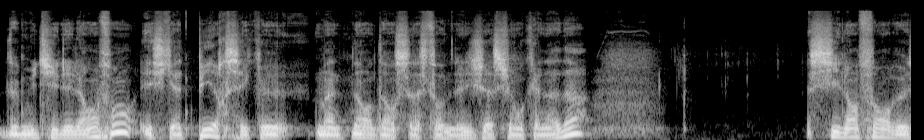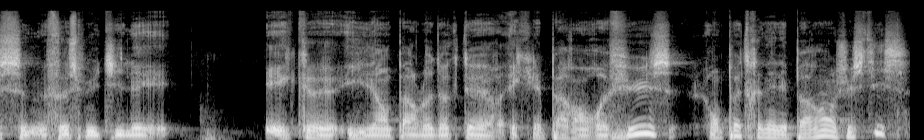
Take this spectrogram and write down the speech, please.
de mutiler l'enfant. Et ce qu'il y a de pire, c'est que maintenant, dans sa législation au Canada, si l'enfant veut se, veut se mutiler et qu'il en parle au docteur et que les parents refusent, on peut traîner les parents en justice.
